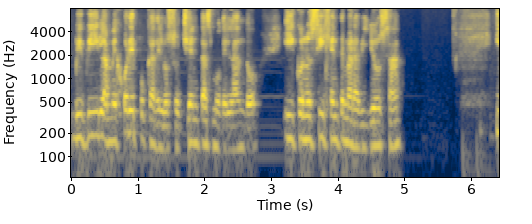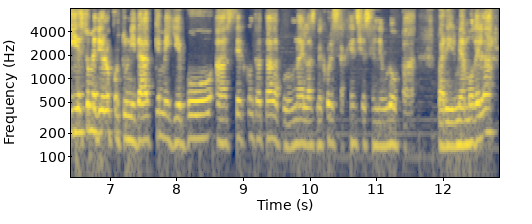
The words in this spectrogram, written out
viví la mejor época de los ochentas modelando y conocí gente maravillosa. Y esto me dio la oportunidad que me llevó a ser contratada por una de las mejores agencias en Europa para irme a modelar.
